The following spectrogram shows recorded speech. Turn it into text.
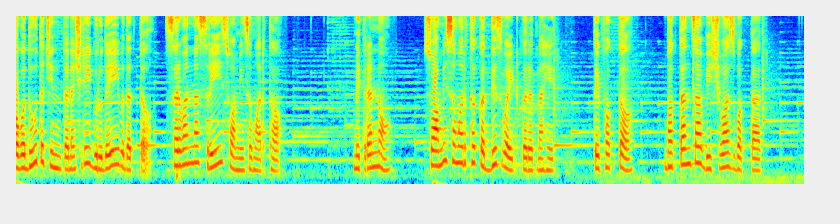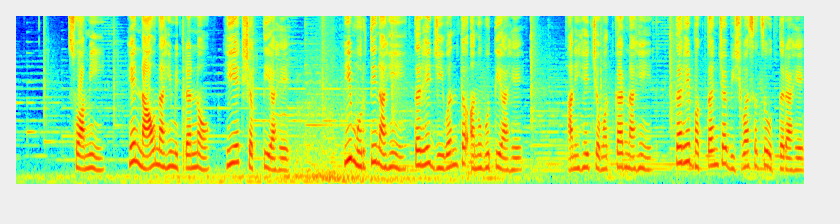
अवधूत चिंतन श्री गुरुदेव दत्त. सर्वांना श्री स्वामी समर्थ. मित्रांनो स्वामी समर्थ कधीच वाईट करत नाहीत. ते फक्त भक्तांचा विश्वास बघतात. स्वामी हे नाव नाही मित्रांनो ही एक शक्ती आहे. ही मूर्ती नाही तर हे जिवंत अनुभूती आहे. आणि हे चमत्कार नाहीत तर हे भक्तांच्या विश्वासाचं उत्तर आहे.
